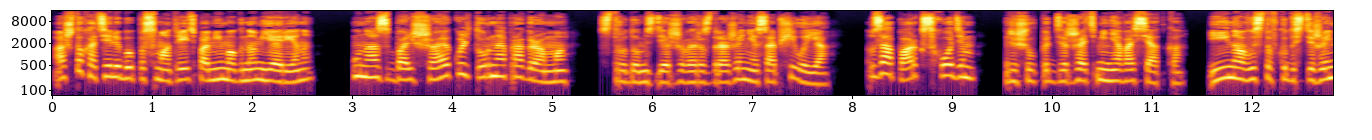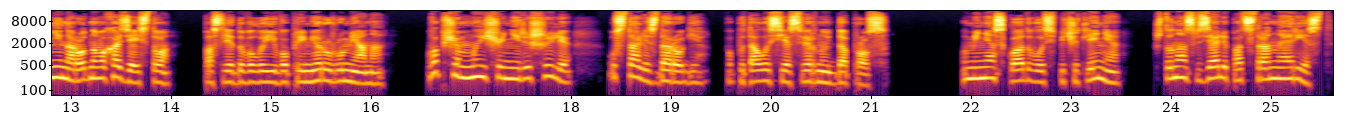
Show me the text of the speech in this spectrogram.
«А что хотели бы посмотреть помимо гномьей арены? У нас большая культурная программа», — с трудом сдерживая раздражение, сообщила я. «В зоопарк сходим», — решил поддержать меня Васятка. «И на выставку достижений народного хозяйства», Последовала его примеру румяна. «В общем, мы еще не решили. Устали с дороги». Попыталась я свернуть допрос. У меня складывалось впечатление, что нас взяли под странный арест.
